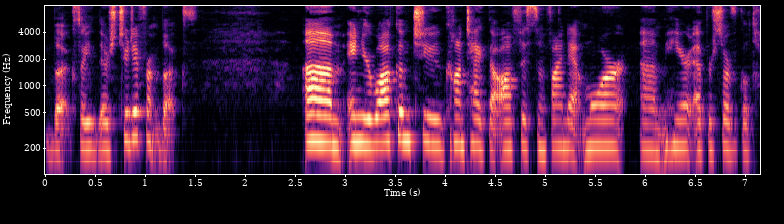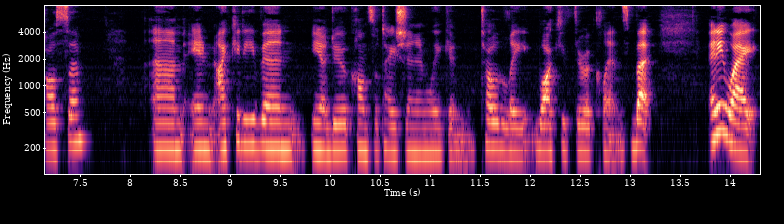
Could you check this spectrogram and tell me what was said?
book. So there's two different books. Um, and you're welcome to contact the office and find out more um, here at Upper Cervical Tulsa. Um, and I could even, you know, do a consultation and we can totally walk you through a cleanse. But anyway,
